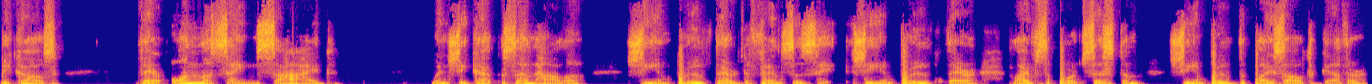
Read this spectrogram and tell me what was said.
Because they're on the same side. When she got the Sun Hollow, she improved their defenses. She improved their life support system. She improved the place altogether.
